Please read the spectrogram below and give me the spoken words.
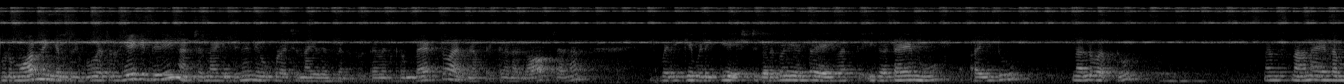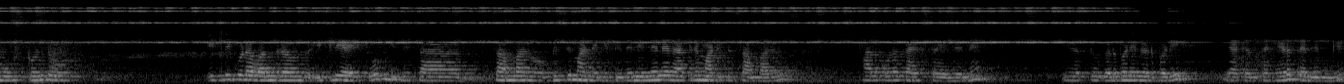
ಗುಡ್ ಮಾರ್ನಿಂಗ್ ಎಲ್ರಿಗೂ. ಎಲ್ಲರೂ ಹೇಗಿದ್ದೀರಿ? ನಾನು ಚೆನ್ನಾಗಿದ್ದೀನಿ. ನೀವು ಕೂಡ ಚೆನ್ನಾಗಿದೆ ಅಂತ ಅನ್ಕೊಳ್ತೇನೆ ವೆಲ್ಕಮ್ ಬ್ಯಾಕ್ ಟು ಆಜ್ಞಾ ಕನ್ನಡ ಲಾಗ್ ಚಾನಲ್ ಬೆಳಿಗ್ಗೆ ಬೆಳಿಗ್ಗೆ ಎಷ್ಟು ಗಡಬಡಿ ಅಂದರೆ ಇವತ್ತು ಈಗ ಟೈಮು ಐದು ನಲವತ್ತು. ನಾನು ಸ್ನಾನ ಎಲ್ಲ ಮುಗಿಸ್ಕೊಂಡು ಇಡ್ಲಿ ಕೂಡ ಒಂದು ಇಡ್ಲಿ ಆಯಿತು. ಇಲ್ಲಿ ಸಾಂಬಾರು ಬಿಸಿ ಮಾಡಲಿಕ್ಕೆ ಇಟ್ಟಿದ್ದೆ. ನಿನ್ನೆನೇ ರಾತ್ರಿ ಮಾಡಿದ್ದು ಸಾಂಬಾರು. ಹಾಲು ಕೂಡ ಕಾಯಿಸ್ತಾ ಇದ್ದೇನೆ. ಇವತ್ತು ಗಡಬಡಿ ಗಡಬಡಿ ಯಾಕಂತ ಹೇಳ್ತೇನೆ ನಿಮಗೆ.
